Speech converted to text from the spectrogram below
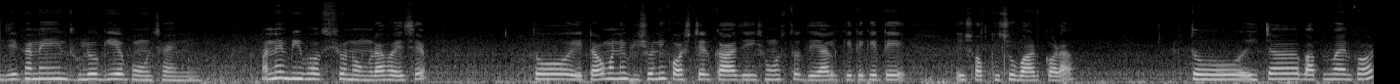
যেখানে ধুলো গিয়ে পৌঁছায়নি। মানে বিভৎস নোংরা হয়েছে। তো এটাও মানে ভীষণই কষ্টের কাজ, এই সমস্ত দেয়াল কেটে কেটে এই সব কিছু বার করা। তো এইটা বাপি মায়ের ঘর।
